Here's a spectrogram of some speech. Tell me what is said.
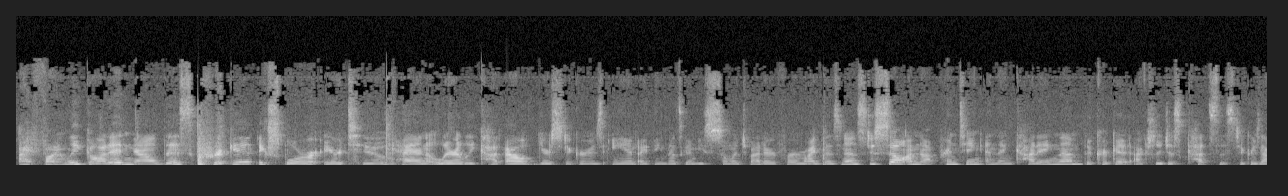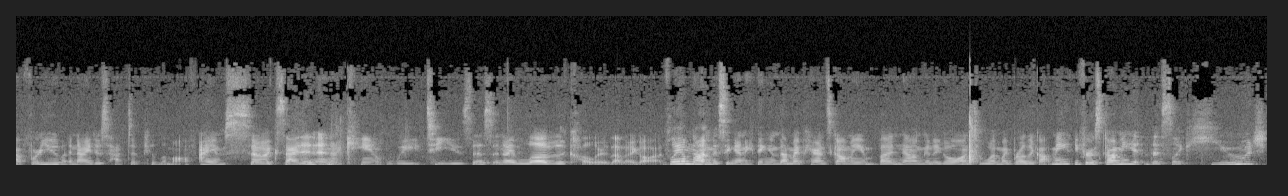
I finally got it. Now this Cricut Explorer Air 2 can literally cut out your stickers and I think that's going to be so much better for my business. Just so I'm not printing and then cutting them. The Cricut actually just cuts the stickers out for you and I just have to peel them off. I am so excited and I can't wait to use this and I love the color that I got. Hopefully I'm not missing anything that my parents got me but now I'm going to go on to what my brother got me. He first got me this like huge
